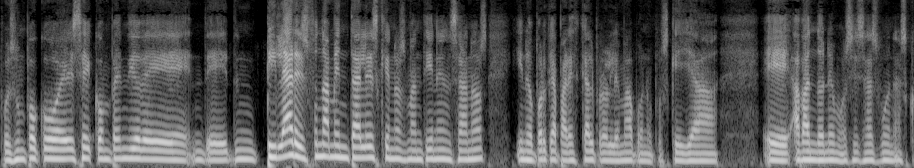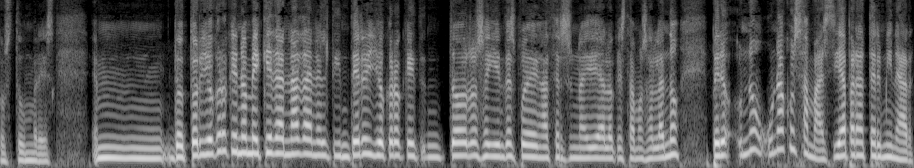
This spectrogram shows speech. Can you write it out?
Pues un poco ese compendio de, pilares fundamentales que nos mantienen sanos y no porque aparezca el problema, bueno, pues que ya eh, abandonemos esas buenas costumbres. Mm, doctor, yo creo que no me queda nada en el tintero y yo creo que todos los oyentes pueden hacerse una idea de lo que estamos hablando. Pero no, una cosa más, ya para terminar.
